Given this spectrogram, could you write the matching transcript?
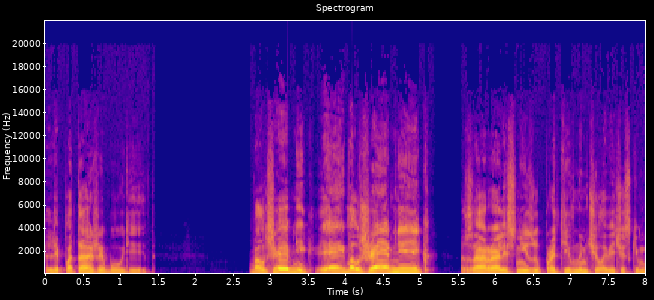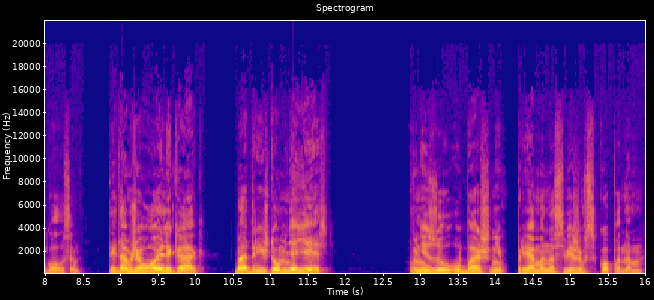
лепота же будет. «Волшебник! Эй, волшебник!» — заорали снизу противным человеческим голосом. «Ты там живой или как? Смотри, что у меня есть!» Внизу у башни, прямо на свежевскопанном,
